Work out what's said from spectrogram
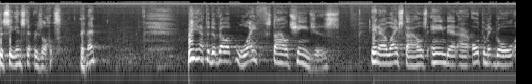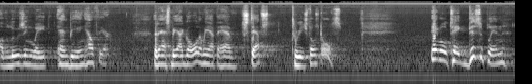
to see instant results. Amen? We have to develop lifestyle changes in our lifestyles aimed at our ultimate goal of losing weight and being healthier. That has to be our goal, and we have to have steps to reach those goals. It will take discipline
